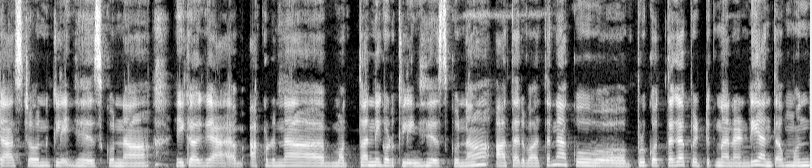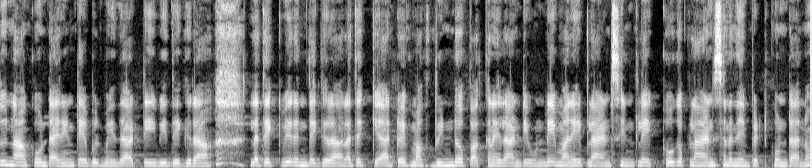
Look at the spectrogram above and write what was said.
గ్యాస్ స్టవ్ని క్లీన్ చేసుకున్నా ఇక గ్యా అక్కడున్న మొత్తాన్ని కూడా క్లీన్ చేసుకున్నా ఆ తర్వాత నాకు ఇప్పుడు కొత్తగా పెట్టుకున్నానండి. అంతకుముందు నాకు డైనింగ్ టేబుల్ మీద టీవీ దగ్గర లేకపోతే ఎక్వేరియం దగ్గర లేకపోతే అటువైపు మాకు విండో పక్కన ఇలాంటివి ఉండే మనీ ప్లాంట్స్ ఇంట్లో ఎక్కువగా ప్లాంట్స్ అనేది నేను పెట్టుకుంటాను.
